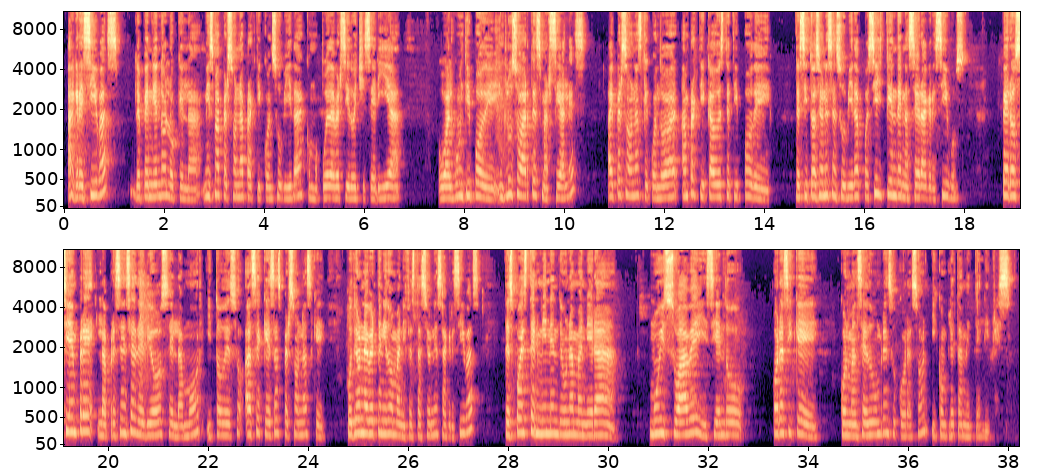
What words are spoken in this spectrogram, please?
agresivas, dependiendo lo que la misma persona practicó en su vida, como puede haber sido hechicería o algún tipo de, incluso artes marciales. Hay personas que cuando han practicado este tipo de, de situaciones en su vida, pues sí tienden a ser agresivos. Pero siempre la presencia de Dios, el amor y todo eso hace que esas personas que pudieron haber tenido manifestaciones agresivas, después terminen de una manera muy suave y siendo ahora sí que con mansedumbre en su corazón y completamente libres.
